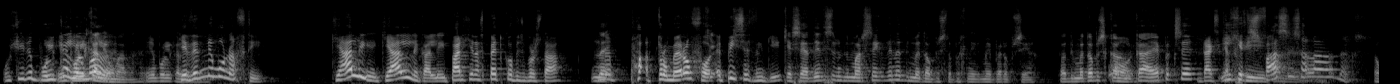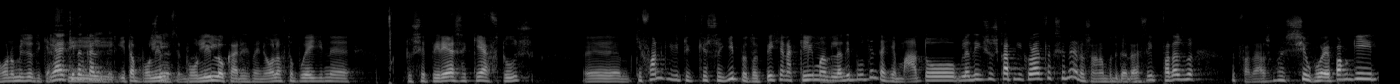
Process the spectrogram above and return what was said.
Όχι, είναι πολύ Είναι καλή πολύ ομάδα. καλή ομάδα. Είναι πολύ καλή Και δεν ομάδα. είναι μόνο αυτή. Και άλλοι, και άλλοι είναι καλοί. Υπάρχει ένας Πέτκοβιτς μπροστά. Ναι. Είναι πα- τρομερό φόρ. Επίσης εθνική. Και σε αντίθεση με τη Μαρσέκ δεν αντιμετώπισε το παιχνίδι με υπεροψία. Το αντιμετώπισε κανονικά, έπαιξε. Εντάξει, και είχε αυτή- τις φάσεις, αλλά εντάξει. Εγώ νομίζω ότι και Η ΑΕΚ αυτοί ήταν καλύτερη ήταν στο πολύ, δεύτερο. πολύ λοκαρισμένοι. Όλο αυτό που έγινε τους επηρέασε και αυτούς. Ε, και φάνηκε και, και στο γήπεδο. Υπήρχε ένα κλίμα δηλαδή, που δεν ήταν γεμάτο. Δηλαδή, ίσως κάποιοι Κροάτες τα ξενέρωσαν από την κατάσταση. Φαντάζομαι, όχι φαντάζομαι, σίγουρα υπάρχουν και οι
